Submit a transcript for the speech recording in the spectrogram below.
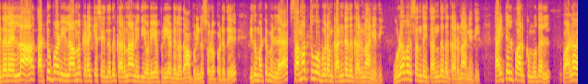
இதெல்லாம் தட்டுப்பாடு இல்லாம கிடைக்க செய்தது கருணாநிதியுடைய பிரியடில் தான் அப்படின்னு சொல்லப்படுது. இது மட்டும் இல்ல சமத்துவபுரம் கண்டது கருணாநிதி உழவர் சந்தை தந்தது கருணாநிதி. டைட்டில் பார்க் முதல் பல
